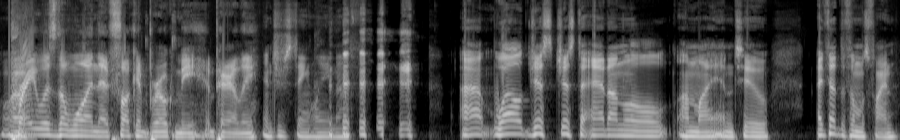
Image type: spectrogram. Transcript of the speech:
Well, Prey was the one that fucking broke me. Apparently, Interestingly enough. uh, well, just just to add on a little on my end too, I thought the film was fine.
